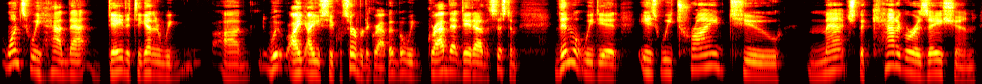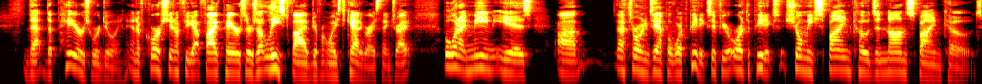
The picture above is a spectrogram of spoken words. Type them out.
Once we had that data together and we, uh, we I, I use SQL Server to grab it, but we grabbed that data out of the system. Then what we did is we tried to match the categorization that the payers were doing. And of course, you know, if you got five payers, there's at least five different ways to categorize things, right? But what I mean is, uh, I throw an example of orthopedics. If you're orthopedics, show me spine codes and non-spine codes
